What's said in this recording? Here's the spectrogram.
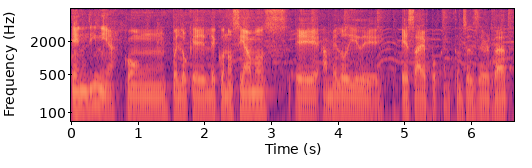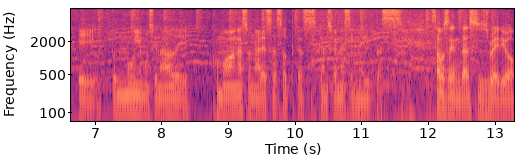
en línea con pues lo que le conocíamos eh, a Melody de esa época. Entonces de verdad pues muy emocionado de cómo van a sonar esas otras canciones inéditas. Estamos en Dance News Radio.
